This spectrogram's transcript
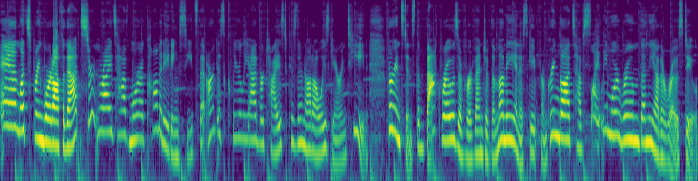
And let's springboard off of that. Certain rides have more accommodating seats that aren't as clearly advertised because they're not always guaranteed. For instance, the back rows of Revenge of the Mummy and Escape from Gringotts have slightly more room than the other rows do.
